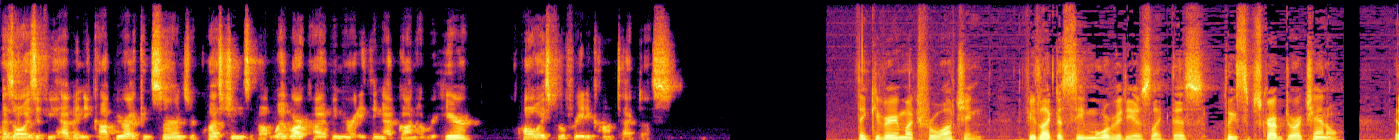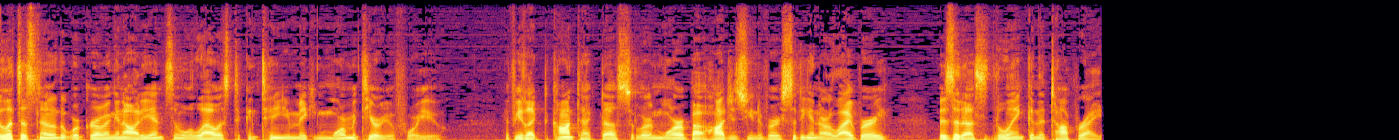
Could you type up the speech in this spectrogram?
As always, if you have any copyright concerns or questions about web archiving or anything I've gone over here, always feel free to contact us. Thank you very much for watching. If you'd like to see more videos like this, please subscribe to our channel. It lets us know that we're growing an audience and will allow us to continue making more material for you. If you'd like to contact us or learn more about Hodges University and our library, visit us at the link in the top right.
